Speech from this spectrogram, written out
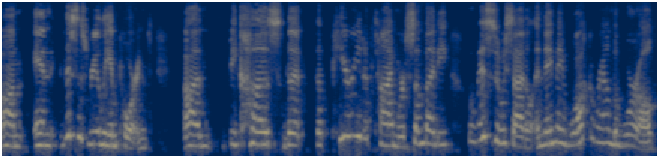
Um, and this is really important um, because the, the period of time where somebody who is suicidal and they may walk around the world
